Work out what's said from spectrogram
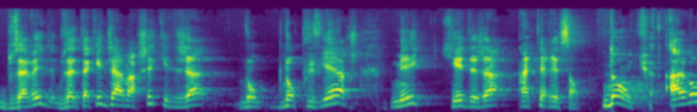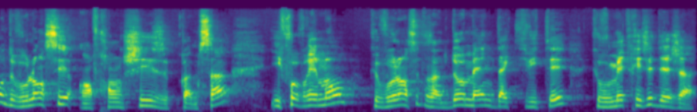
vous, avez, vous attaquez déjà un marché qui est déjà non, non plus vierge, mais qui est déjà intéressant. Donc, avant de vous lancer en franchise comme ça, il faut vraiment que vous vous lancez dans un domaine d'activité que vous maîtrisez déjà.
